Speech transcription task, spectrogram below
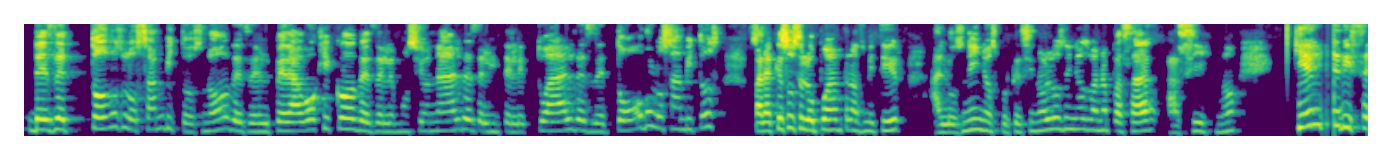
desde todos los ámbitos, ¿no? Desde el pedagógico, desde el emocional, desde el intelectual, desde todos los ámbitos, para que eso se lo puedan transmitir a los niños, porque si no los niños van a pasar así, ¿no? ¿Quién te dice,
